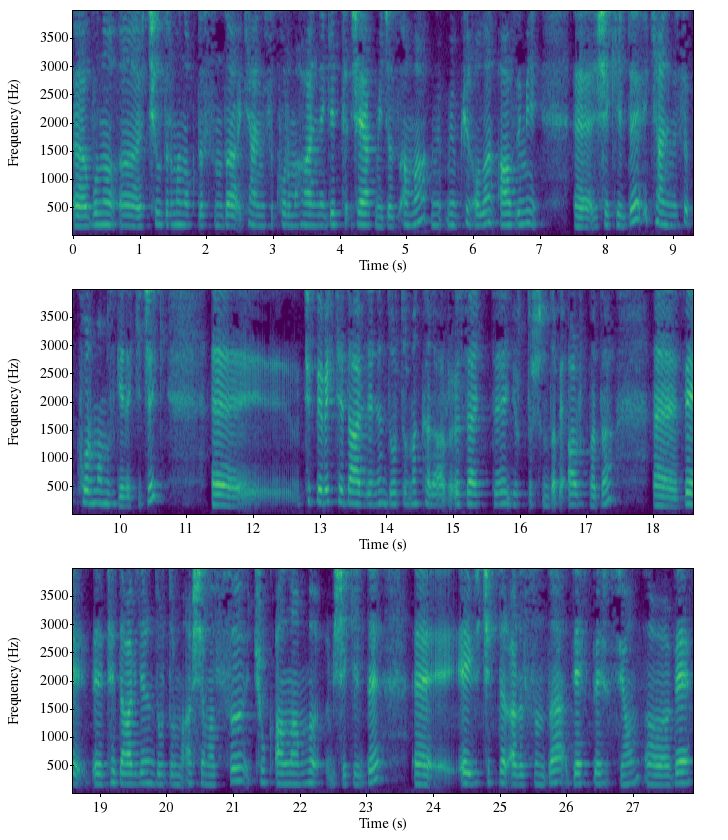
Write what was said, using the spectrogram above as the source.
e, bunu e, çıldırma noktasında kendimizi koruma haline get şey yapmayacağız ama mü mümkün olan azami e, şekilde kendimizi korumamız gerekecek. E, tüp bebek tedavilerinin durdurma kararı özellikle yurt dışında ve Avrupa'da e, ve e, tedavilerin durdurma aşaması çok anlamlı bir şekilde e, evli çiftler arasında depresyon e, ve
